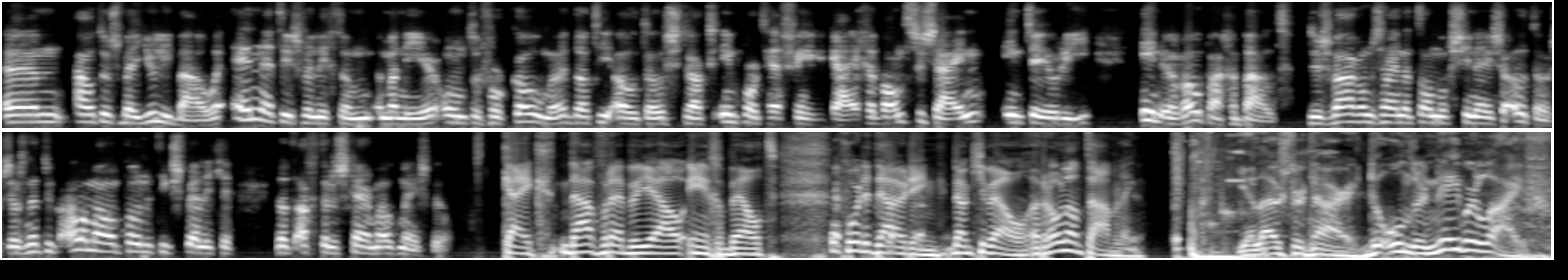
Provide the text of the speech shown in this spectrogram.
um, auto's bij jullie bouwen. En het is wellicht een manier om te voorkomen dat die auto's straks importheffingen krijgen, want ze zijn in theorie in Europa gebouwd. Dus waarom zijn het dan nog Chinese auto's? Dat is natuurlijk allemaal een politiek spelletje dat achter de schermen ook meespeelt. Kijk, daarvoor hebben we jou ingebeld voor de duiding. Dankjewel, Roland Tameling. Je luistert naar De Ondernemer Live.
